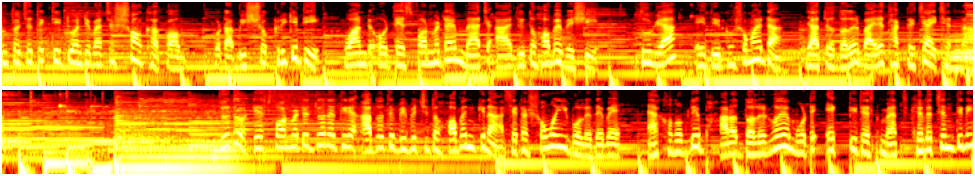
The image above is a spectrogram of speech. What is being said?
আন্তর্জাতিক টি টোয়েন্টি ম্যাচের সংখ্যা কম। গোটা বিশ্ব ক্রিকেটই ওয়ানডে ও টেস্ট ফরম্যাটে ম্যাচ আয়োজিত হবে বেশি। সুরিয়া এই দীর্ঘ সময়টা জাতীয় দলের বাইরে থাকতে চাইছেন না। যদিও টেস্ট ফরম্যাটের জন্য তিনি আদতে বিবেচিত হবেন কিনা সেটা সময়ই বলে দেবে। এখন অবধি ভারত দলের হয়ে মোটে একটি টেস্ট ম্যাচ খেলেছেন তিনি।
